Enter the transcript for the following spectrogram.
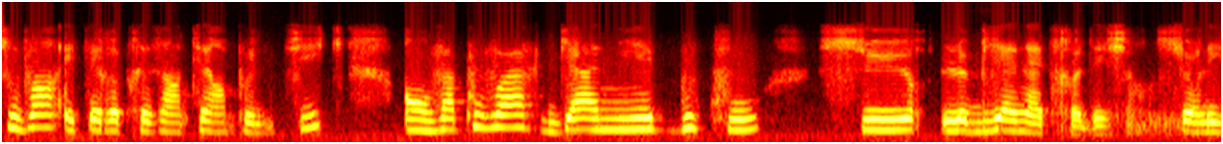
souvent été représentée en politique, on va pouvoir gagner beaucoup sur le bien-être des gens, sur les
